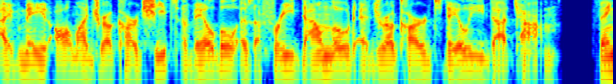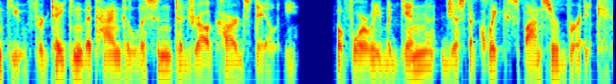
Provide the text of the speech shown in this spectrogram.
I've made all my drug card sheets available as a free download at drugcardsdaily.com. Thank you for taking the time to listen to Drug Cards Daily. Before we begin, just a quick sponsor break.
